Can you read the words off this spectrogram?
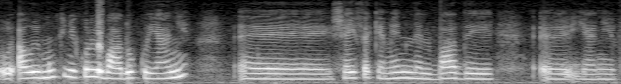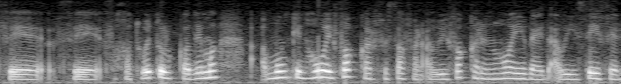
أو ممكن يكون لبعضكم يعني. شايفة كمان للبعض يعني في في في خطوته القادمة ممكن هو يفكر في سفر أو يفكر إن هو يبعد أو يسافر.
